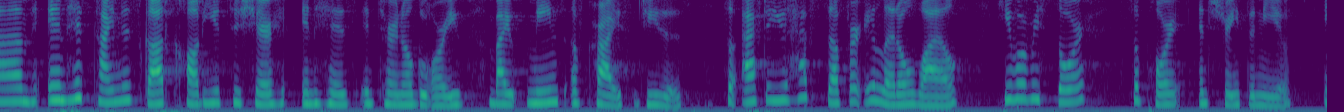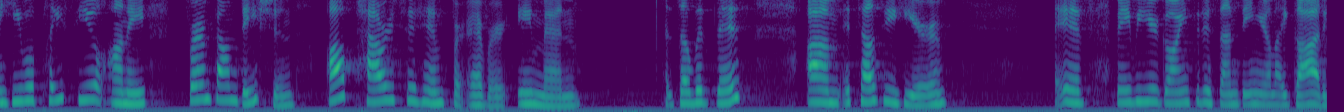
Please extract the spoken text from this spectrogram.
um, "In His kindness, God called you to share in His eternal glory by means of Christ Jesus. So after you have suffered a little while, He will restore." support, and strengthen you, and he will place you on a firm foundation. All power to him forever. Amen. So, with this, um, it tells you here if maybe you're going through something, you're like, God,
